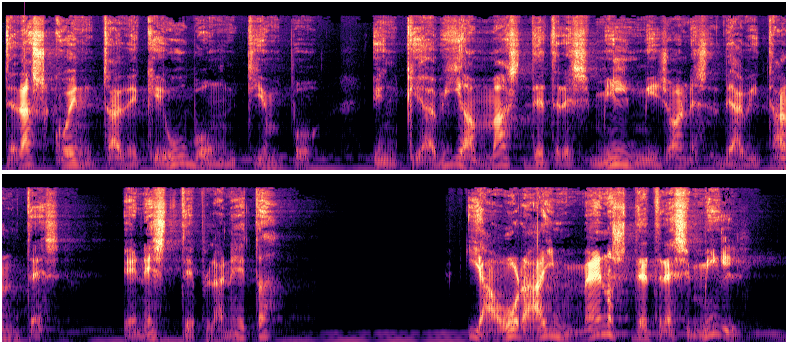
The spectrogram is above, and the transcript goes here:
¿Te das cuenta de que hubo un tiempo en que había más de tres mil millones de habitantes en este planeta? Y ahora hay menos de tres mil.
